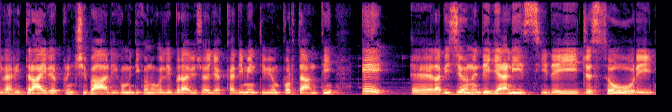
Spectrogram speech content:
i vari driver principali, come dicono quelli bravi, cioè gli accadimenti più importanti, e eh, la visione degli analisti, dei gestori,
